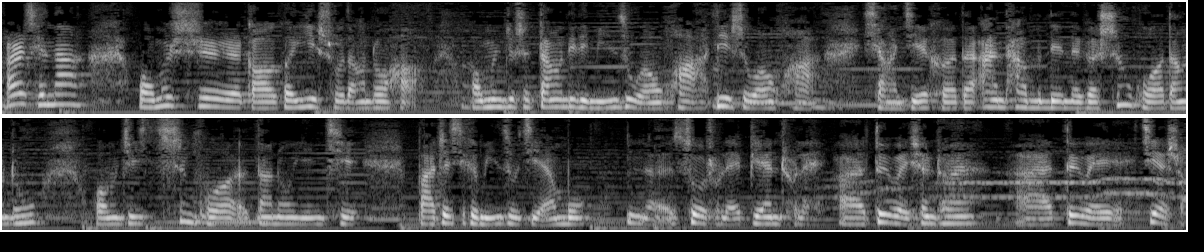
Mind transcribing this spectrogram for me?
而且呢，我们是搞个艺术当中哈，我们就是当地的民族文化、历史文化相结合的，按他们的那个生活当中，我们就生活当中引起，把这些个民族节目，嗯，做出来、编出来，啊、对外宣传，啊、对外介绍，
